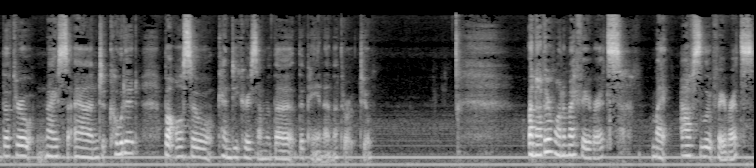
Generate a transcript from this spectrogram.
the throat nice and coated, but also can decrease some of the, the pain in the throat too. Another one of my favorites, my absolute favorites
